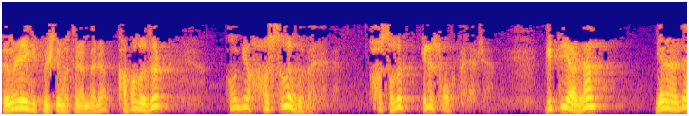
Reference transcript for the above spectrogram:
ömreye gitmiştir muhtemelen böyle, kapalıdır, ama bir hastalık bu böyle. Hastalık, eli soğuk böylece. Gittiği yerden genelde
